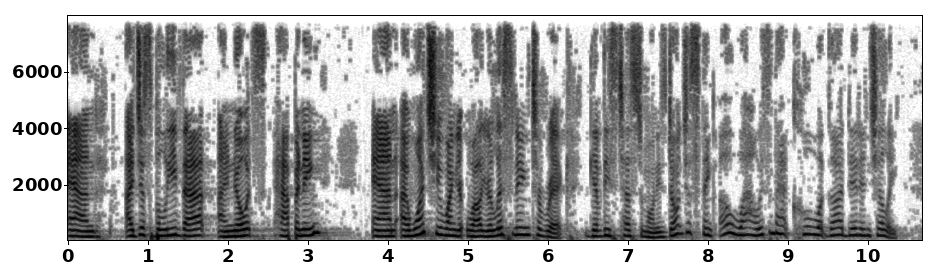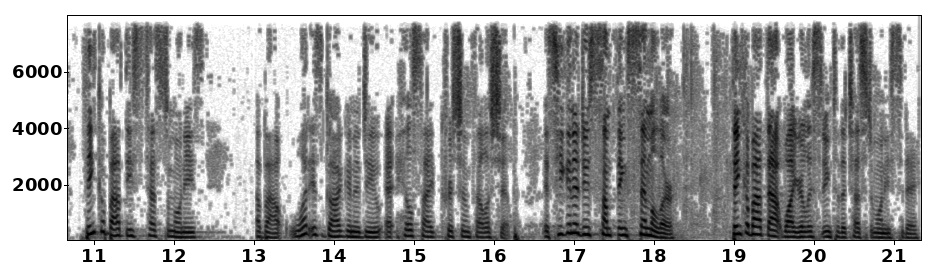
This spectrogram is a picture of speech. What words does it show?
And I just believe that. I know it's happening. And I want you, you're, while you're listening to Rick give these testimonies, don't just think, oh, wow, isn't that cool what God did in Chile? Think about these testimonies about what is God going to do at Hillside Christian Fellowship? Is he going to do something similar? Think about that while you're listening to the testimonies today.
